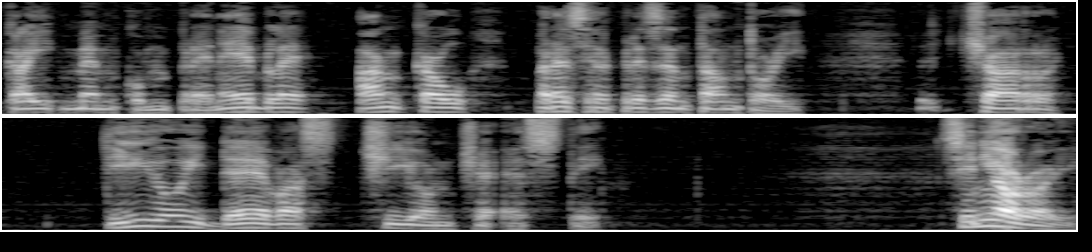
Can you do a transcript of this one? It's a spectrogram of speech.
kai mem compreneble ancau presrepresentantoi, char tioi devas cion ce esti. Signoroi,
